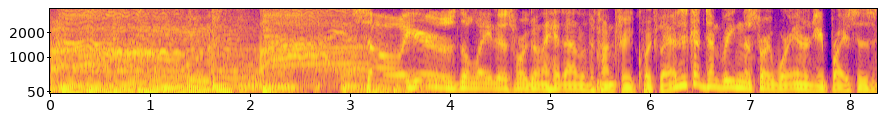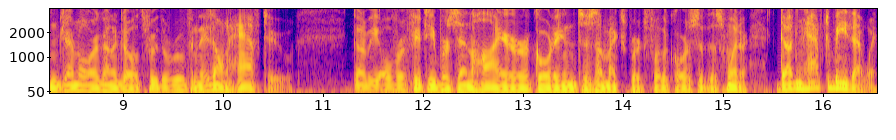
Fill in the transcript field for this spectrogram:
on fire. So here's the latest. We're going to head out of the country quickly. I just got done reading the story where energy prices in general are going to go through the roof, and they don't have to. Going to be over 50% higher, according to some experts, for the course of this winter. Doesn't have to be that way.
